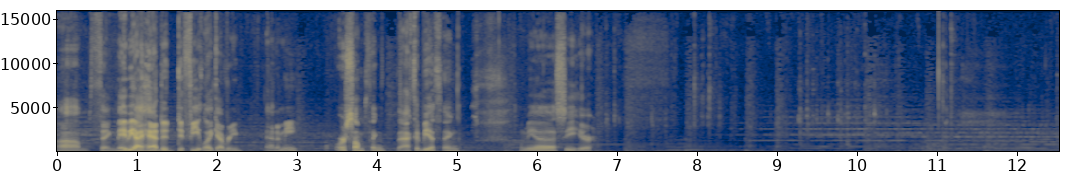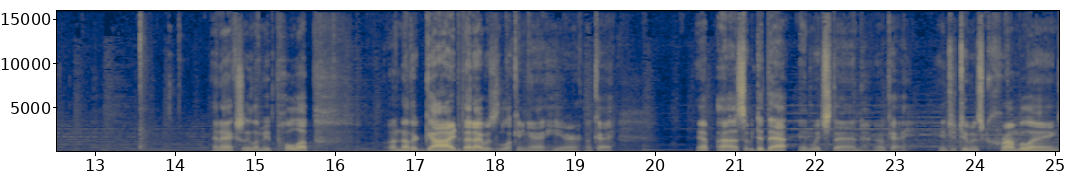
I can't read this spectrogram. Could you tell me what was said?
um thing. Maybe I had to defeat like every enemy or something. That could be a thing. Let me uh see here. And actually, let me pull up another guide that I was looking at here. Okay. Yep, uh, so we did that, in which then, okay. Ancient tomb is crumbling.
